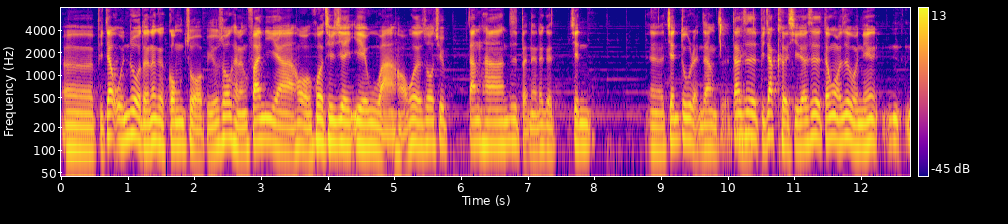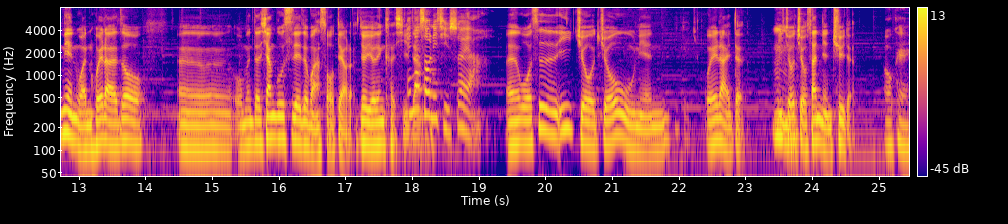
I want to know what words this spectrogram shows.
呃比较文弱的那个工作，比如说可能翻译啊，或或这些业务啊，哈，或者说去当他日本的那个监呃监督人这样子。但是比较可惜的是，等我日文念念完回来之后。呃，我们的香菇事业就把它收掉了，就有点可惜。哎，那时候你几岁啊？呃，我是一九九五年回来的，一九九三年去的。OK，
